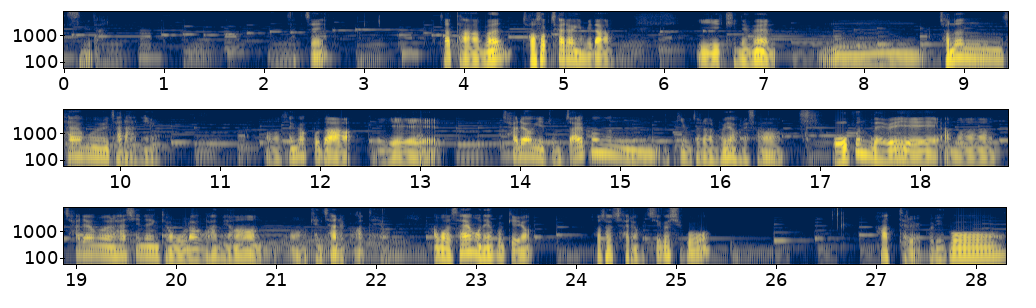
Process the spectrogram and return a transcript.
있습니다. 삭제. 자, 다음은 저속 촬영입니다. 이 기능은 음, 저는 사용을 잘 안 해요. 어, 생각보다 이게 촬영이 좀 짧은 느낌이더라고요. 그래서 5분 내외에 아마 촬영을 하시는 경우라고 하면 어, 괜찮을 것 같아요. 한번 사용을 해볼게요. 저속 촬영 찍으시고 하트를 그리고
